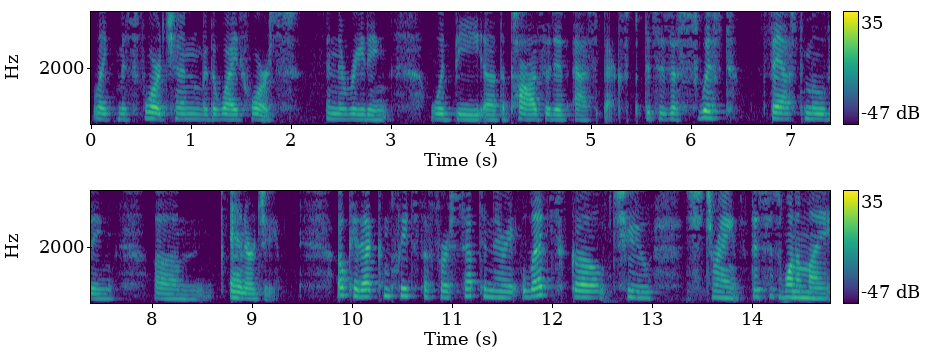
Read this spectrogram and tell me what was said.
like misfortune with the white horse in the reading would be uh, the positive aspects. But this is a swift, fast moving um, energy. Okay, that completes the first septenary. Let's go to strength. This is one of my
